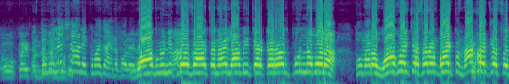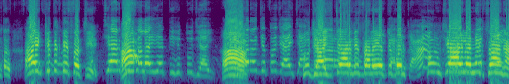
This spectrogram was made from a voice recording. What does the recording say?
हो काय पण तुम्ही लय. शहाणे का माझ्या आईला बोलायला? वागणुकीतलं जायचं नाही. लांब विचार करा आणि पूर्ण बोला. तुम्हाला वागवायची असेल आणि बायको नांदवायची असेल तर आई किती दिवसाची चार हा? दिवसाला येते ही तुझी आई हा. तुझी आईची तुझी आई चार दिवसाला येते पण तुमच्या आईला नीट सांगा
